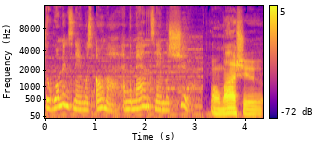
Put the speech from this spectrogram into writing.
The woman's name was Oma, and the man's name was Shu. Omashu.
